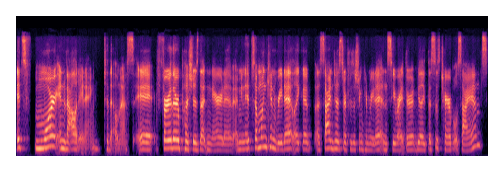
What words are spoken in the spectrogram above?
it's more invalidating to the illness. It further pushes that narrative. I mean, if someone can read it, like a, a scientist or physician can read it and see right through it and be like, this is terrible science,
